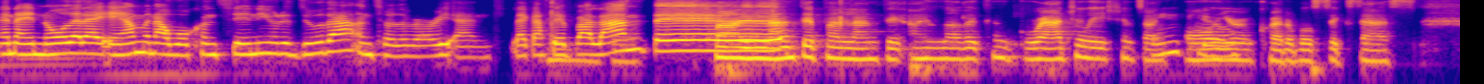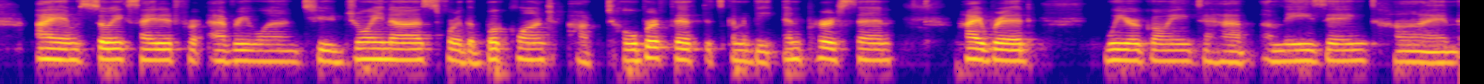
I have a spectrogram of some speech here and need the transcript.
and I know that I am, and I will continue to do that until the very end. Like I said, pa'lante. Pa'lante, pa'lante. I love it. Congratulations on Thank all you. your incredible success. I am so excited for everyone to join us for the book launch October 5th. It's going to be in person, hybrid. We are going to have amazing time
